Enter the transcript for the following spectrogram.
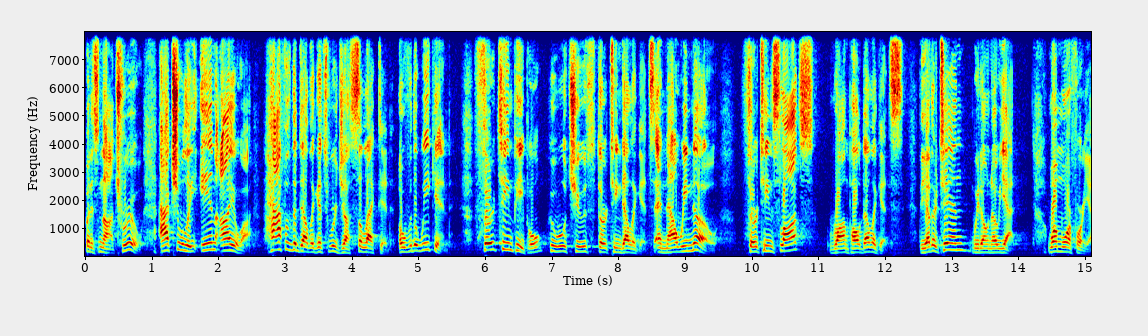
But it's not true. Actually, in Iowa, half of the delegates were just selected over the weekend. 13 people who will choose 13 delegates. And now we know 13 slots, Ron Paul delegates. The other 10, we don't know yet. One more for you.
